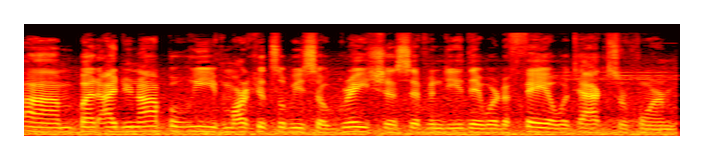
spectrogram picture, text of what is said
Um, but I do not believe markets will be so gracious if indeed they were to fail with tax reform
